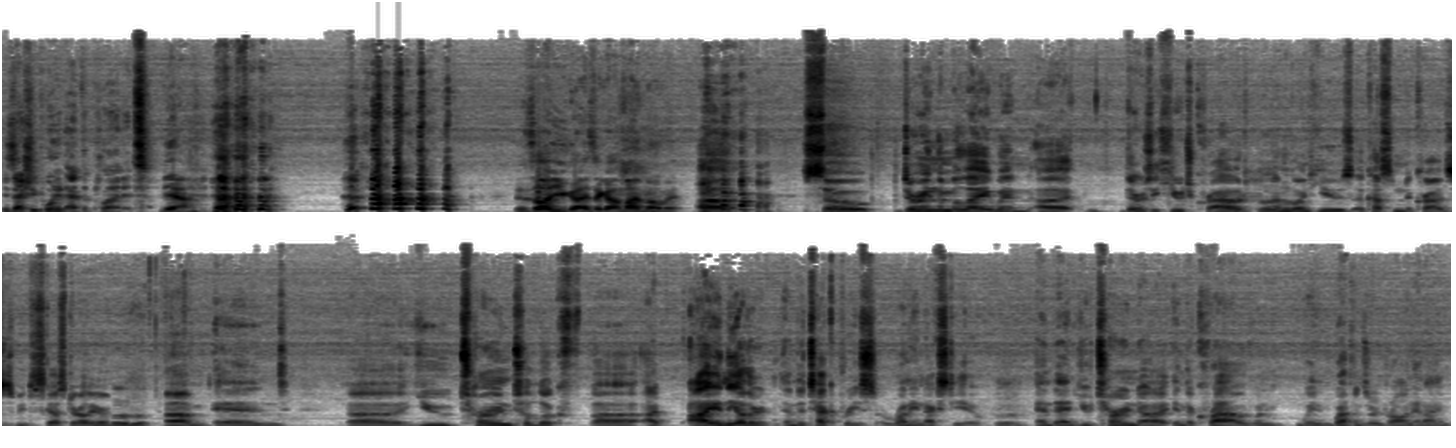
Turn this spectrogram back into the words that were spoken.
It's actually pointed at the planet. yeah. this is all you guys. I got my moment. Uh, so during the melee, when uh, there's a huge crowd, Mm-hmm. I'm going to use accustomed to crowds as we discussed earlier, Mhm. um, and uh, you turn to look. Uh, I, I and the other and the tech priest are running next to you, Mm. and then you turn uh, in the crowd when when weapons are drawn, and I am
